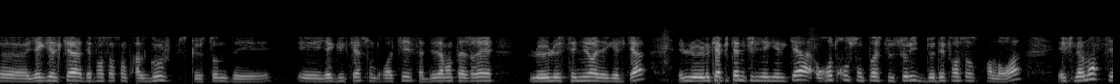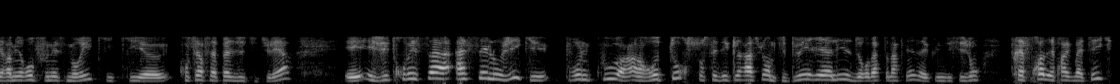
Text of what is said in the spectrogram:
euh, Yagelka, défenseur central gauche, puisque Stones est, et Yagelka son droitier, ça désavantagerait le, le senior Yagelka. Et le, capitaine Phil Yagelka retrouve son poste solide de défenseur central droit. Et finalement, c'est Ramiro Funes Mori qui, qui euh, conserve sa place de titulaire. Et, j'ai trouvé ça assez logique et pour une coup un retour sur ces déclarations un petit peu irréalistes de Roberto Martinez avec une décision très froide et pragmatique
